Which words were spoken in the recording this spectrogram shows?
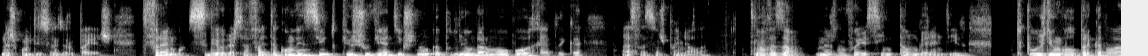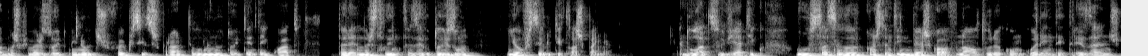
nas competições europeias. Franco cedeu desta feita convencido que os soviéticos nunca poderiam dar uma boa réplica à seleção espanhola. Tinham razão, mas não foi assim tão garantido. Depois de um gol para cada lado nos primeiros 8 minutos, foi preciso esperar pelo minuto 84 para Marcelino fazer o 2-1 e oferecer o título à Espanha. Do lado soviético, o selecionador Konstantin Beskov, na altura com 43 anos,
